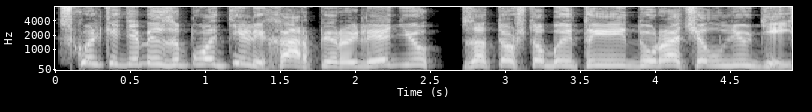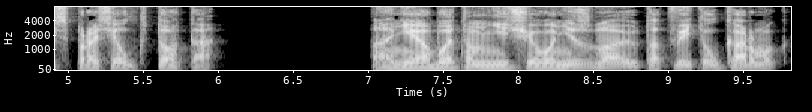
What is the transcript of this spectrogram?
«Сколько тебе заплатили, Харпер и Ледью, за то, чтобы ты дурачил людей?» — спросил кто-то. «Они об этом ничего не знают», — ответил Кармак.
